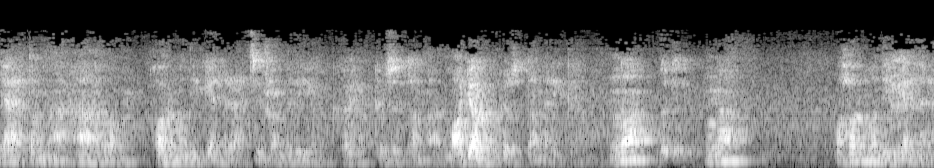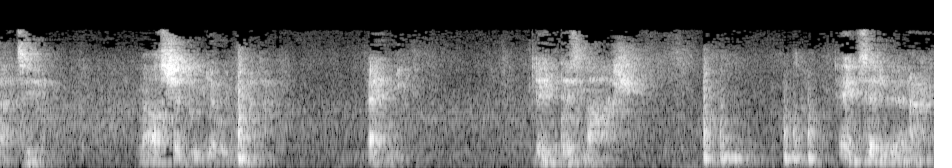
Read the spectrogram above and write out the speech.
jártam már három, harmadik generációs amerikaiak között, a magyarok között Amerikában. Na, na, a harmadik generáció mert azt se tudja, hogy majd. Ennyi. De itt ez más. Egyszerűen,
